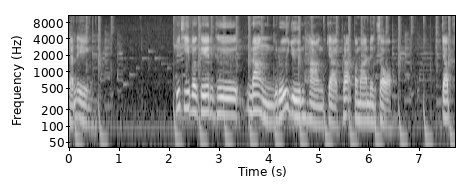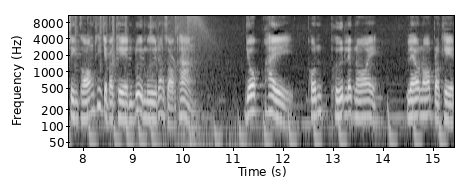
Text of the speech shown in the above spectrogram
ฉันเอง วิธีประเคนคือนั่งหรือยืนห่างจากพระประมาณหนึ่งศอก จับสิ่งของที่จะประเคนด้วยมือทั้งสองข้าง ยกให้พ้นพื้นเล็กน้อย แล้วน้อมประเคน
